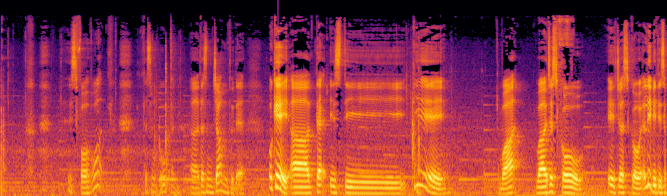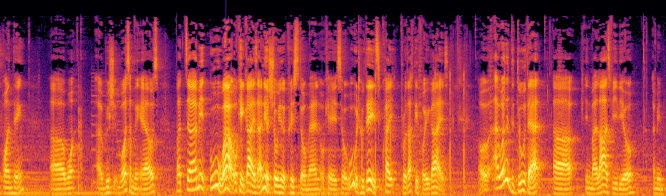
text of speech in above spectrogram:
it's for what? Doesn't open. Uh, doesn't jump to there. Okay, uh, that is the... Yay! What? Well, just go. It just go. A little bit disappointing. Uh, what? I wish it was something else. But uh, I mean, ooh, wow, okay, guys, I need to show you the crystal, man. Okay, so ooh, today is quite productive for you guys. Oh, I wanted to do that uh, in my last video. I mean,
